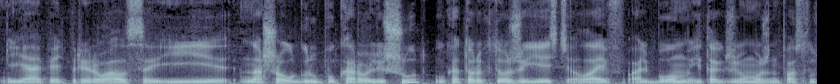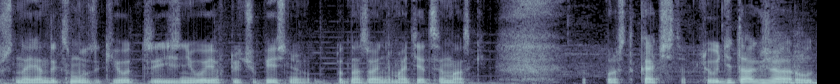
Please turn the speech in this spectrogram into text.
Я опять прервался и нашел группу Король и Шут, у которых тоже есть live-альбом, и также его можно послушать на Яндекс Музыке. Вот из него я включу песню под названием «Отец и маски». Просто качество. Люди также орут.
